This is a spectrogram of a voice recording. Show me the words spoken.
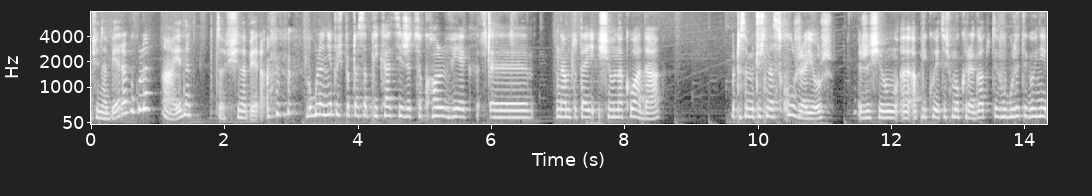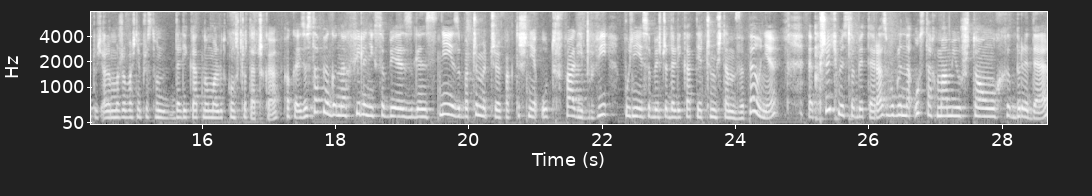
Się nabiera w ogóle? A, jednak coś się nabiera. w ogóle nie czuć podczas aplikacji, że cokolwiek yy, nam tutaj się nakłada. Bo czasami czuć na skórze już, że się e, aplikuje coś mokrego, a tutaj w ogóle tego nie czuć, ale może właśnie przez tą delikatną, malutką szczoteczkę. Ok, zostawmy go na chwilę, niech sobie zgęstnieje, zobaczymy, czy faktycznie utrwali brwi, później je sobie jeszcze delikatnie czymś tam wypełnię. E, Przejdźmy sobie teraz, w ogóle na ustach mam już tą hybrydę,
